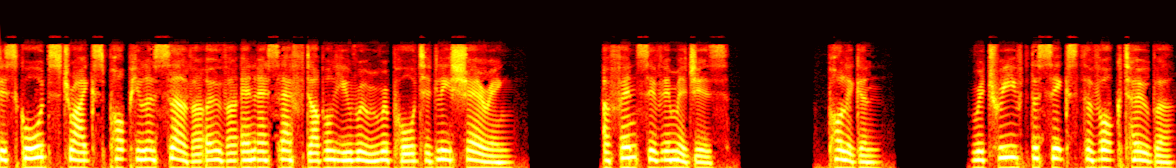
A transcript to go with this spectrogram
Discord strikes popular server over NSFW room reportedly sharing offensive images. Polygon retrieved the 6th of October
